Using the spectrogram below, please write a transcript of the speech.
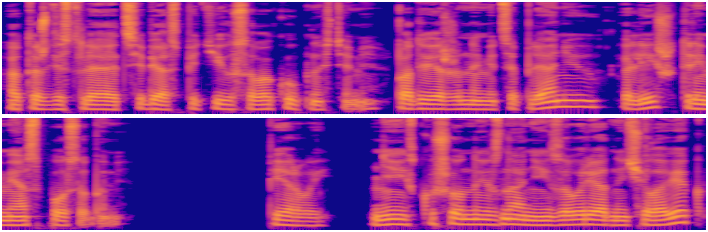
отождествляет себя с пятью совокупностями, подверженными цеплянию лишь тремя способами. Первый. Неискушенный в знании заурядный человек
